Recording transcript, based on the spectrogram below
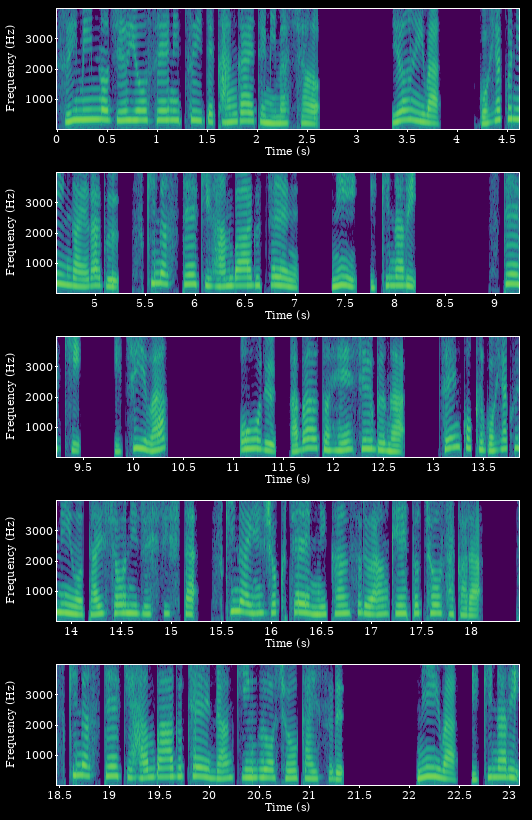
睡眠の重要性について考えてみましょう。4位は、500人が選ぶ好きなステーキハンバーグチェーン。2位、いきなり。ステーキ。1位は、オール、アバウト編集部が、全国500人を対象に実施した好きな飲食チェーンに関するアンケート調査から、好きなステーキハンバーグチェーンランキングを紹介する。2位は、いきなり。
